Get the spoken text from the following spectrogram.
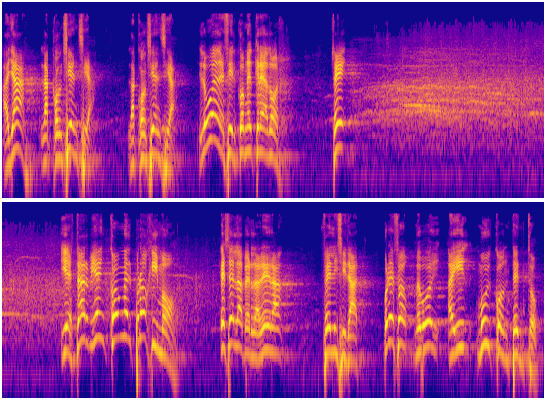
allá la conciencia, la conciencia. Y lo voy a decir con el Creador. ¿Sí? Y estar bien con el prójimo. Esa es la verdadera felicidad. Por eso me voy a ir muy contento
